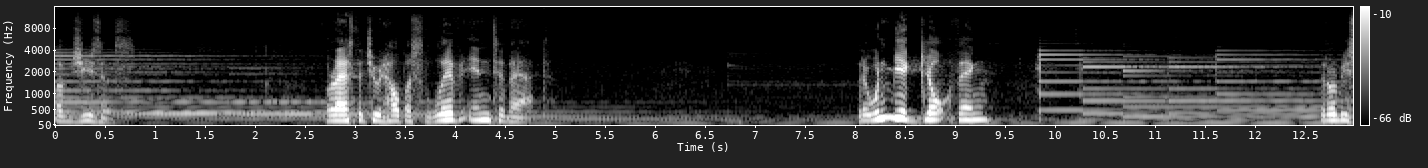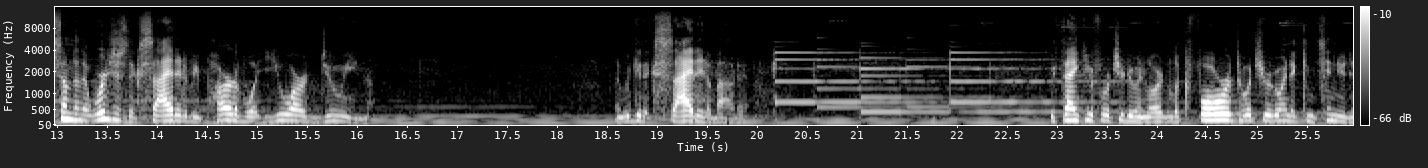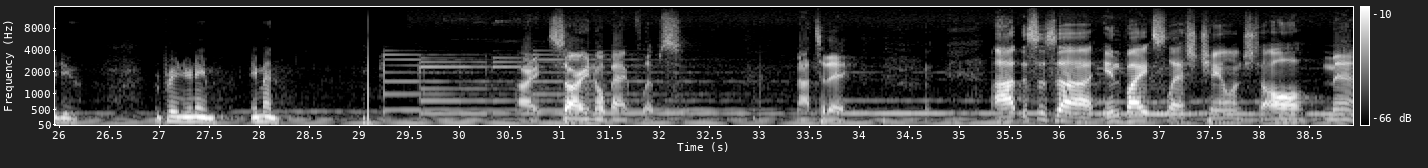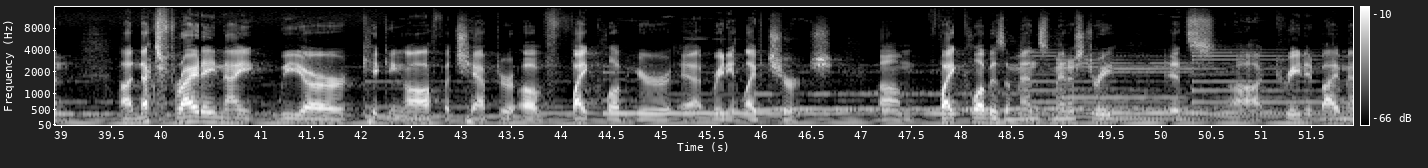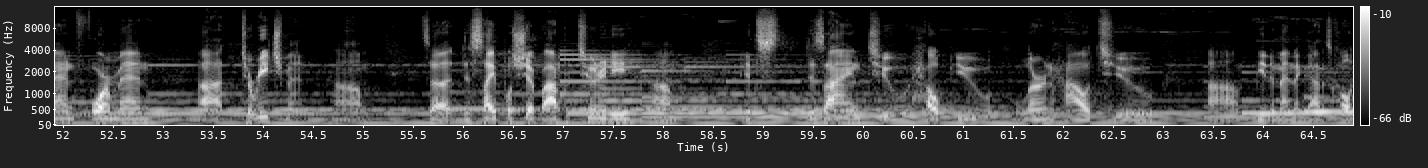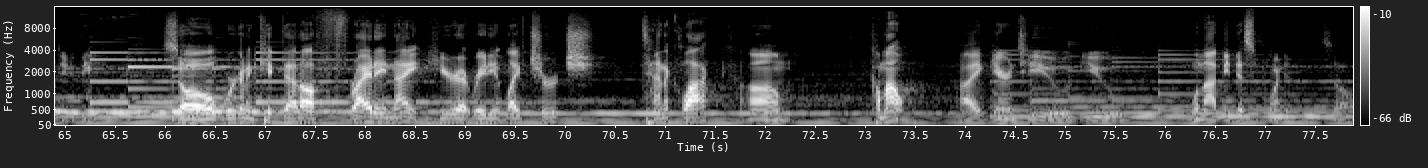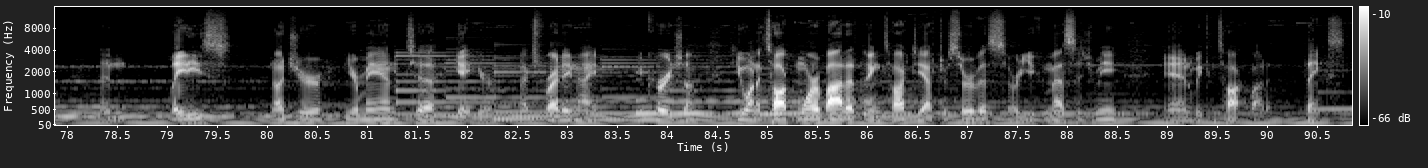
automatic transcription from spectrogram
of Jesus. Lord, I ask that you would help us live into that. That it wouldn't be a guilt thing. that it would be something that we're just excited to be part of what you are doing. And we get excited about it. We thank you for what you're doing, Lord, and look forward to what you're going to continue to do. We pray in your name. Amen. All right, sorry, no backflips. Not today. Uh, this is uh, invite slash challenge to all men. Uh, next Friday night, we are kicking off a chapter of Fight Club here at Radiant Life Church. Um, Fight Club is a men's ministry. It's uh, created by men, for men, uh, to reach men. Um, it's a discipleship opportunity. Um, it's designed to help you learn how to um, be the men that God has called you to be. So we're going to kick that off Friday night here at Radiant Life Church, 10 o'clock. Um, come out. I guarantee you, you will not be disappointed. Ladies, nudge your, your man to get here next Friday night. Encourage them. If you want to talk more about it, I can talk to you after service, or you can message me and we can talk about it. Thanks.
